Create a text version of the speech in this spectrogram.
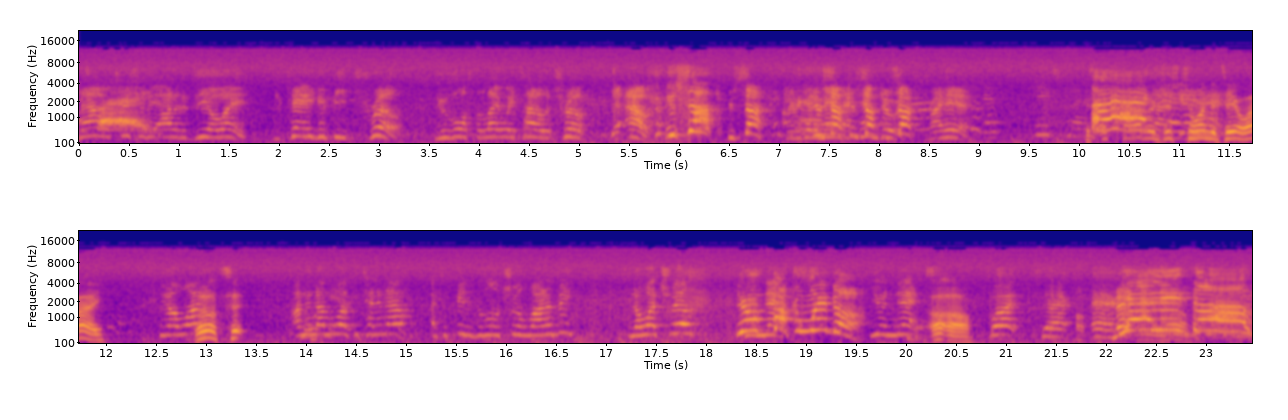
Now officially out of the DOA. You can't even beat Trill. You lost the lightweight title to Trill. You're out. You suck! You suck! I'm gonna get a You man suck, that you can suck, do you it. suck! Right here. Is Xcaliber just joined the DOA. You know what? Little T. I'm the number one contender now. I defeated the little Trill wannabe. You know what, Trill? You're a next. fucking winner! You're next. Uh oh. Butt, sack, ass. Yeah, Lethal!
